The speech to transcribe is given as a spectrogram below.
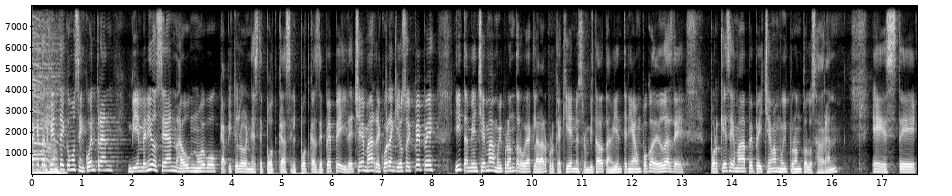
Hola, ¿qué tal gente? ¿Cómo se encuentran? Bienvenidos sean a un nuevo capítulo en este podcast, el podcast de Pepe y de Chema. Recuerden que yo soy Pepe y también Chema, muy pronto lo voy a aclarar porque aquí en nuestro invitado también tenía un poco de dudas de por qué se llamaba Pepe y Chema, muy pronto lo sabrán. Este,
